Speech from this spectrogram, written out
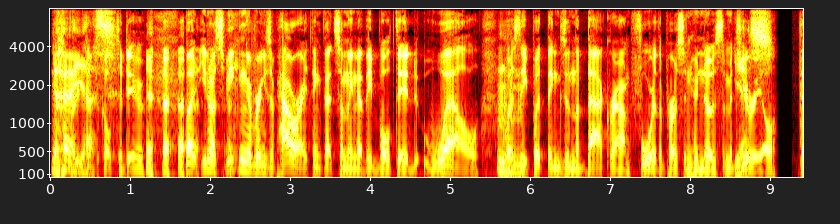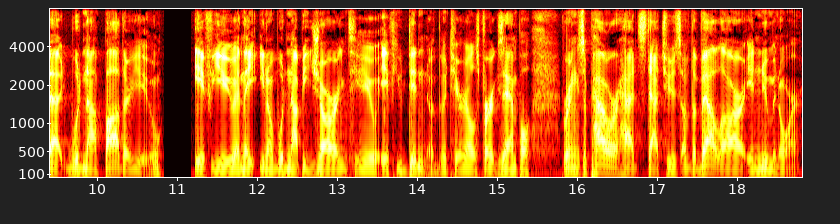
is very Yes. difficult to do. but you know, speaking of Rings of Power, I think that's something that they both did well. Was mm-hmm. they put things in the background for the person who knows the material that would not bother you if you and they you know would not be jarring to you if you didn't know the materials. For example, Rings of Power had statues of the Valar in Numenor.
